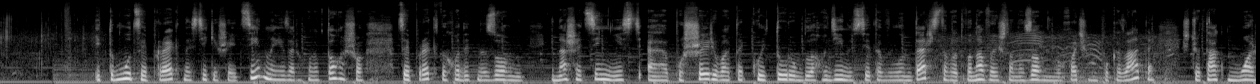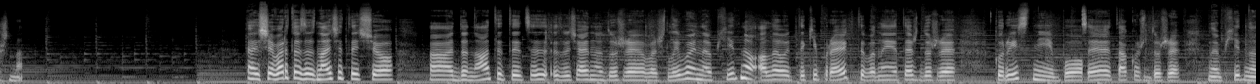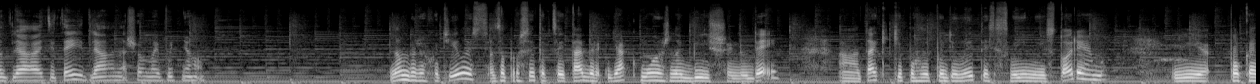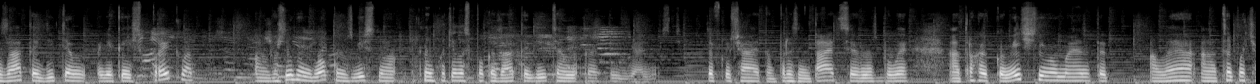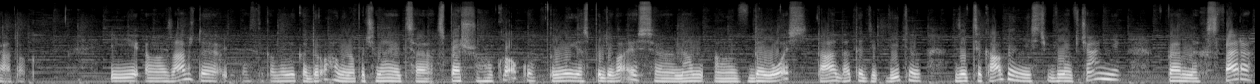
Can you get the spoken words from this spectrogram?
І тому цей проект настільки ще й цінний за рахунок того, що цей проект виходить назовні. І наша цінність е, поширювати культуру благодійності та волонтерства. От вона вийшла назовні. Ми хочемо показати, що так можна. Е, Ще варто зазначити, що е, донатити це звичайно дуже важливо і необхідно, але от такі проекти вони теж дуже корисні, бо це також дуже необхідно для дітей і для нашого майбутнього. Нам дуже хотілося запросити в цей табір як можна більше людей, так які могли поділитися своїми історіями і показати дітям якийсь приклад. Важливим блоком, звісно, нам хотілося показати дітям діяльність. Це включає там презентацію. У нас були трохи комічні моменти, але це початок. І а, завжди якась така велика дорога вона починається з першого кроку. Тому я сподіваюся, нам а, вдалося та дати дітям зацікавленість в навчанні в певних сферах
